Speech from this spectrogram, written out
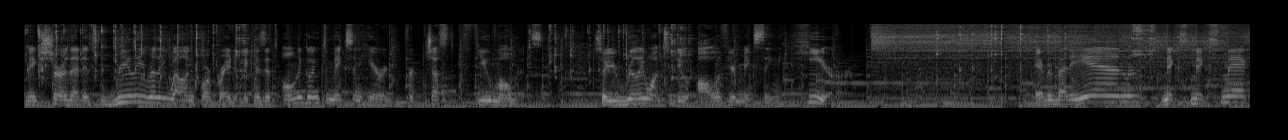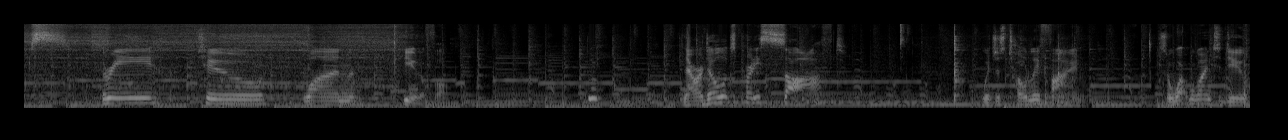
Make sure that it's really, really well incorporated because it's only going to mix in here for just a few moments. So you really want to do all of your mixing here. Everybody in, mix, mix, mix. Three, two, one, beautiful. Now our dough looks pretty soft, which is totally fine. So what we're going to do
